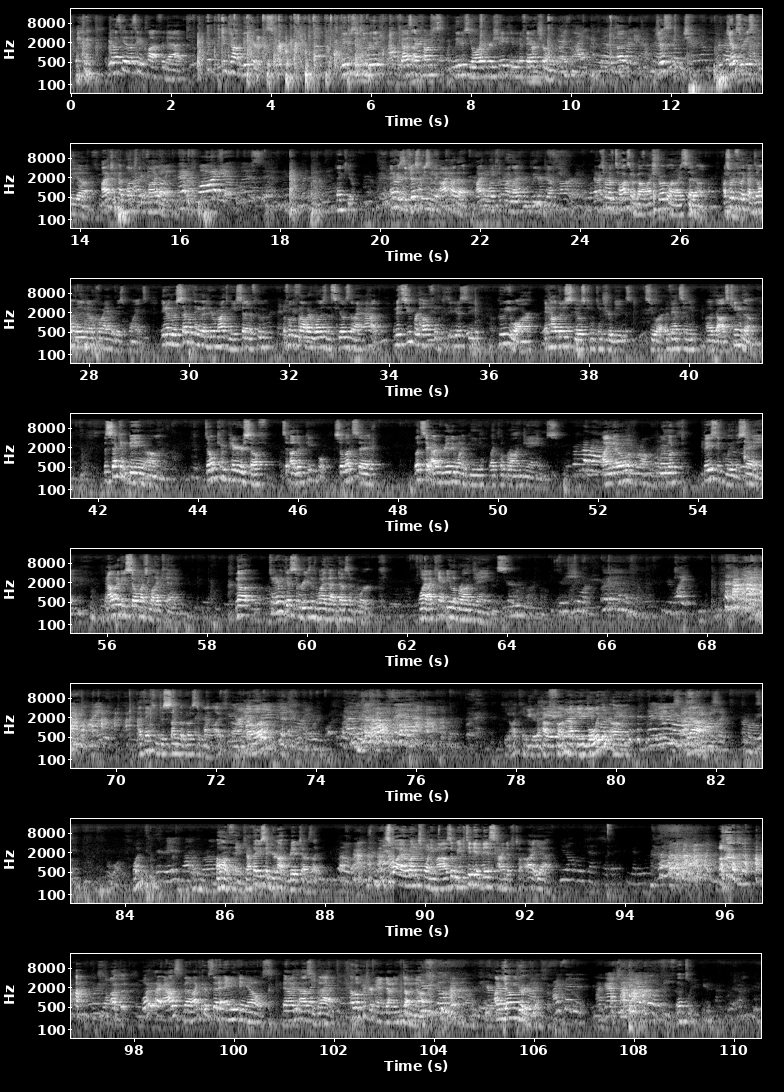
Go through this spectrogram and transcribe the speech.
yeah, let's get let's get a clap for that. Good, good job, leaders. Leaders, you can really, guys. I promise, leaders, you are appreciated, even if they aren't showing it right now. Uh, just, just recently, uh, I actually had lunch with my. Uh, Hey. Thank you. Anyway, so just recently I had a I had lunch with my life leader Jeff Connor, and I sort of talked to him about my struggle, and I said, um, I sort of feel like I don't really know who I am at this point. You know, there were several things that he reminded me. He said of who of who he thought I was and the skills that I have, and it's super helpful because you get to see who you are and how those skills can contribute to uh, advancing uh, God's kingdom. The second being, um, don't compare yourself to other people. So let's say, let's say I really want to be like LeBron James. I know we look basically the same, and I want to be so much like him. Now, can anyone guess some reasons why that doesn't work? Why I can't be LeBron James? You're short. You're white. I think you just summed up most of my life. Um, Ella, you know, I came here to have fun, not be bullied. Um, yeah. What? Oh, thank you. I thought you said you're not ripped. I was like, that's why I run 20 miles a week to get this kind of. T- all right, yeah. You don't look that way. You gotta work. Why did I that? I could have said anything else, and I asked that. Ella, put your hand down. You've done enough. I'm younger. I said it. I got you. have little teeth. Thank you.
